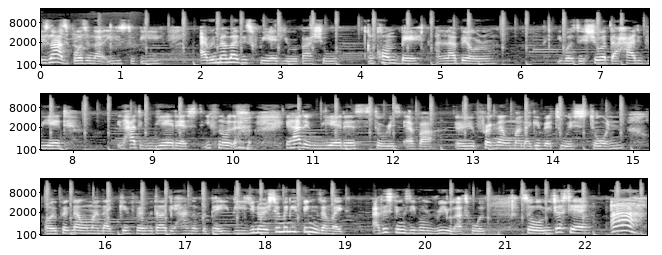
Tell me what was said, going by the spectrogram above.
it's not as buzzing as it used to be. I remember this weird Yoruba show, Nkombe and Labe Orun. It was a show that had weird it had the weirdest, if not, it had the weirdest stories ever. A pregnant woman that gave birth to a stone, or a pregnant woman that gave birth without the hand of the baby. You know, so many things. I'm like, are these things even real at all? So you just hear, ah,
